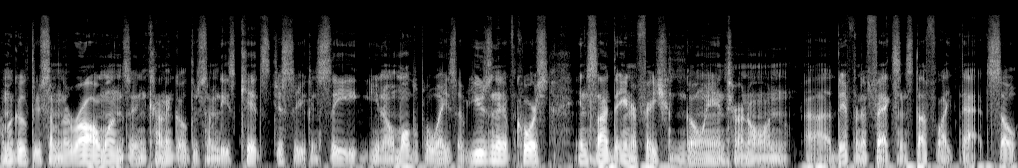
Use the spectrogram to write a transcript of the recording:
i'm gonna go through some of the raw ones and kind of go through some of these kits just so you can see you know multiple ways of using it. Of course inside the interface you can go in turn on uh, different effects and stuff like that. So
